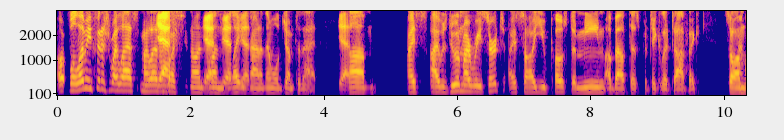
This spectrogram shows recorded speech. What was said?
Oh, well, let me finish my last my last Yes, question on yes, on yes, lightning yes. round, and then we'll jump to that. Yes. Um, I, I was doing my research. I saw you post a meme about this particular topic. So I'm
